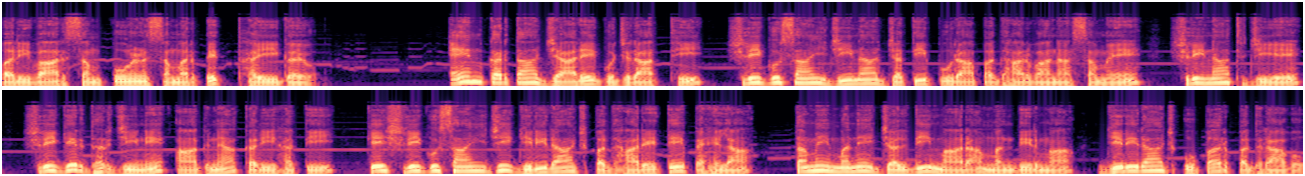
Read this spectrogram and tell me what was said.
પરિવાર સંપૂર્ણ સમર્પિત થઈ ગયો. એમ કરતા જ્યારે ગુજરાતથી શ્રી ગુસાઈજીના જતીપુરા પધારવાના સમયે શ્રીનાથજીએ શ્રી ગિરધરજીને આજ્ઞા કરી હતી કે શ્રી ગુસાઈજી ગિરિરાજ પધારે તે પહેલા તમે મને જલ્દી મારા મંદિરમાં ગિરિરાજ ઉપર પધરાવો.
